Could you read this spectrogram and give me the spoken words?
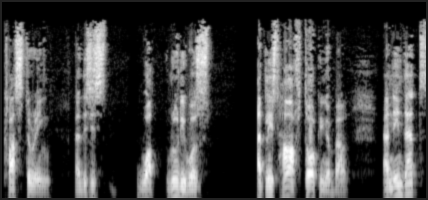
clustering, and this is what Rudi was at least half talking about. And in that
